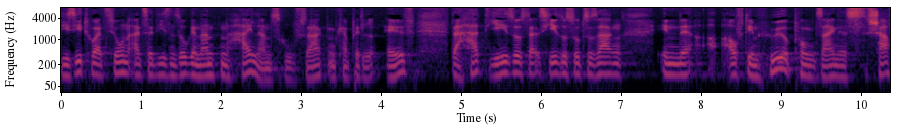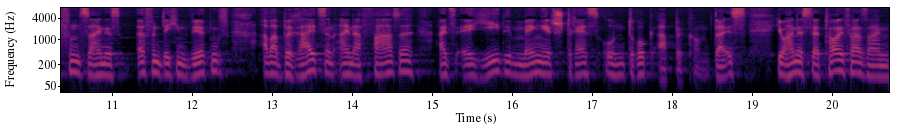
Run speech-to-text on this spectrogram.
die Situation, als er diesen sogenannten Heilandsruf sagt in Kapitel 11. Da hat Jesus, da ist Jesus sozusagen in, auf dem Höhepunkt seines Schaffens, seines öffentlichen Wirkens, aber bereits in einer Phase, als er jede Menge Stress und Druck abbekommt. Da ist Johannes der Täufer, sein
